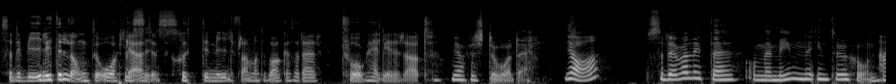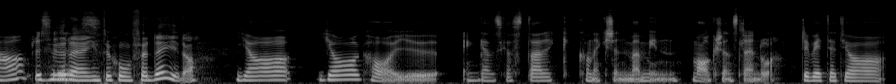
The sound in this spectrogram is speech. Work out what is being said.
Så det blir lite långt att åka, typ Precis. 70 mil fram och tillbaka sådär, två helger i rad. Jag förstår det. Ja, så det var lite om min intuition. Ja, precis. Hur är intuition för dig då? Ja, jag har ju en ganska stark connection med min magkänsla ändå. Det vet jag att jag,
